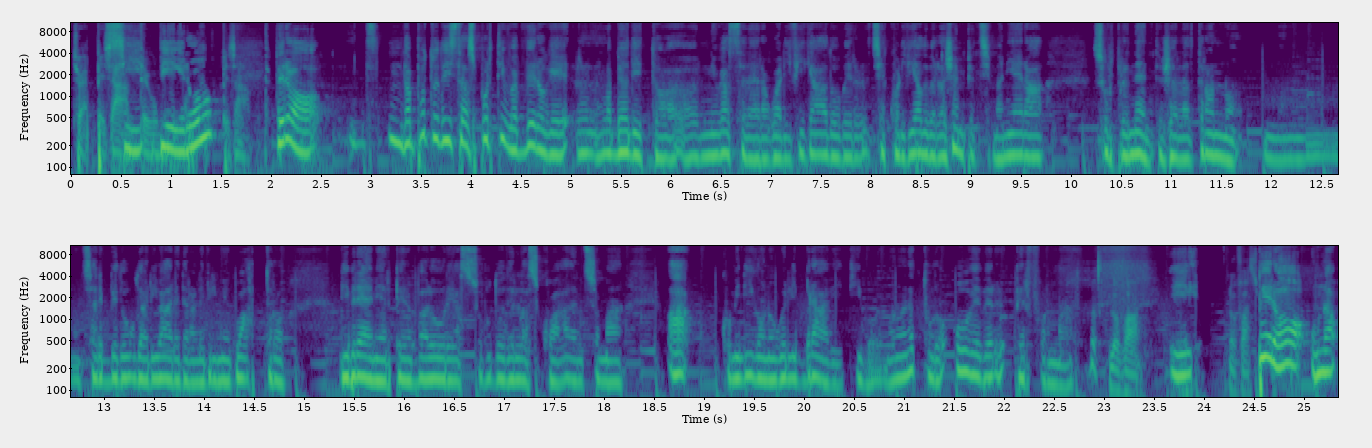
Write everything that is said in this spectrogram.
Cioè, è pesante Sì, comunque. vero. Pesante. Però dal punto di vista sportivo è vero che eh, l'abbiamo detto, il Newcastle era qualificato per, si è qualificato per la Champions in maniera sorprendente, cioè l'altro anno non, non sarebbe dovuto arrivare tra le prime quattro di Premier per valore assoluto della squadra, insomma ha come dicono quelli bravi tipo Emanuele Atturo ove per, performato Lo fa, e lo fa. però una,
